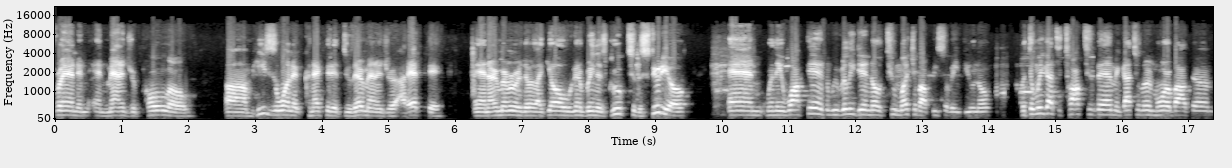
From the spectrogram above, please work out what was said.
friend and, and manager Polo. Um, he's the one that connected it to their manager Arete. And I remember they were like, "Yo, we're gonna bring this group to the studio." And when they walked in, we really didn't know too much about Piso 21. But then we got to talk to them and got to learn more about them.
